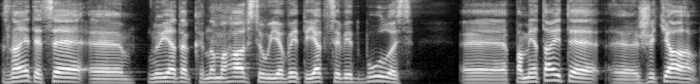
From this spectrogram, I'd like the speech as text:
знаєте, це, е, ну я так намагався уявити, як це відбулось. Е, пам'ятаєте е, життя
